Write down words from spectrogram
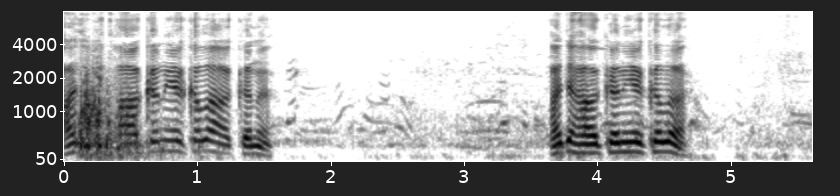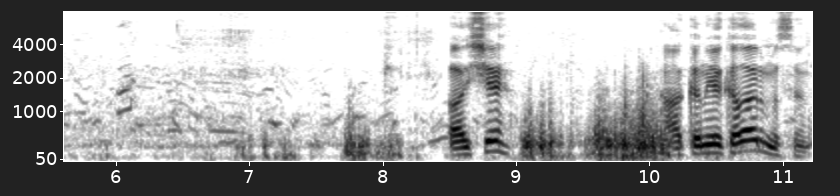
Hadi git Hakan'ı yakala Hakan'ı. Hadi Hakan'ı yakala. Ayşe. Hakan'ı yakalar mısın?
